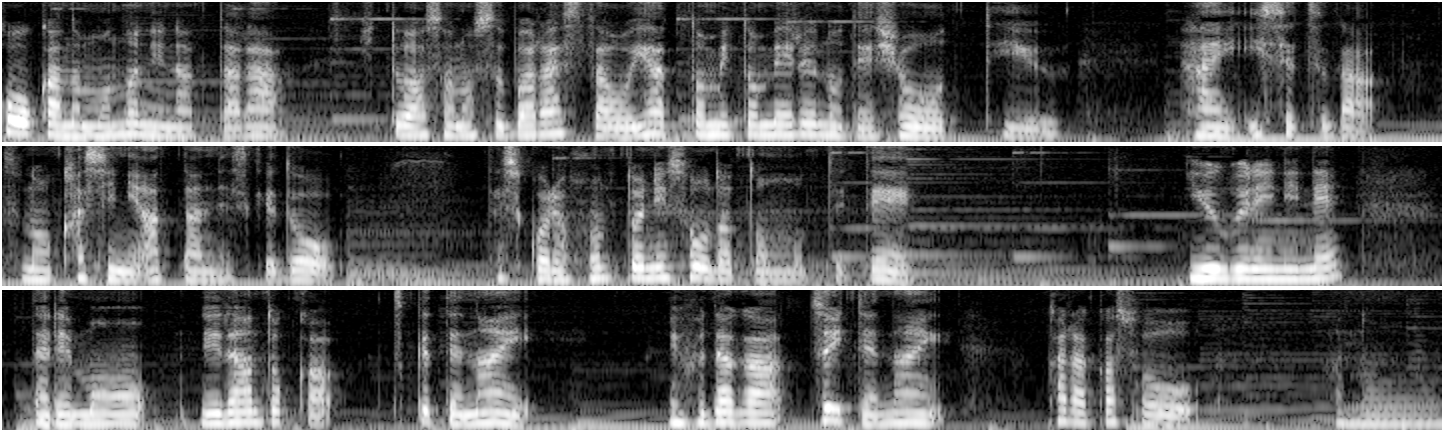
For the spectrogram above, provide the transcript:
高価なものになったら人はその素晴らしさをやっと認めるのでしょうっていうはい一節がその歌詞にあったんですけど私これ本当にそうだと思ってて夕暮れにね誰も値段とかつけてない値札がついてないからこそあの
